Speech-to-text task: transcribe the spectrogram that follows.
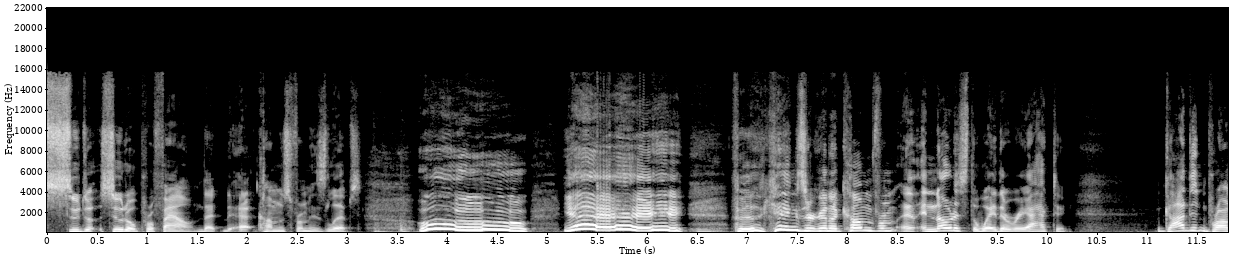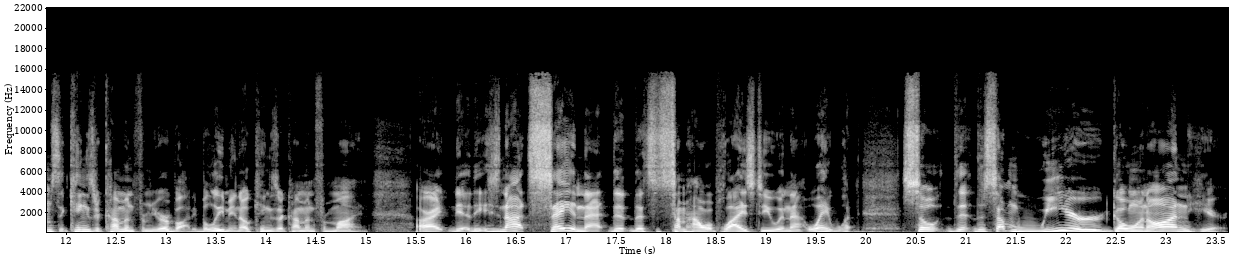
pseudo, pseudo profound that uh, comes from his lips. Ooh, yay! The kings are gonna come from. And, and notice the way they're reacting. God didn't promise that kings are coming from your body. Believe me, no kings are coming from mine. All right, he's not saying that that this somehow applies to you in that way. What? So th- there's something weird going on here.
